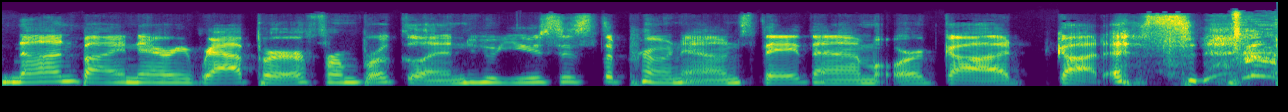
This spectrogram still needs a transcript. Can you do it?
non binary rapper from Brooklyn who uses the pronouns they, them, or God, goddess. So,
